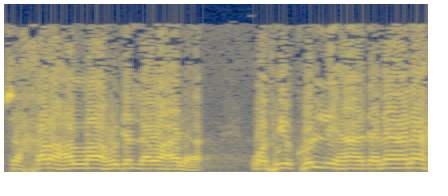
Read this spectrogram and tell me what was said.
سخرها الله جل وعلا وفي كلها دلالة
